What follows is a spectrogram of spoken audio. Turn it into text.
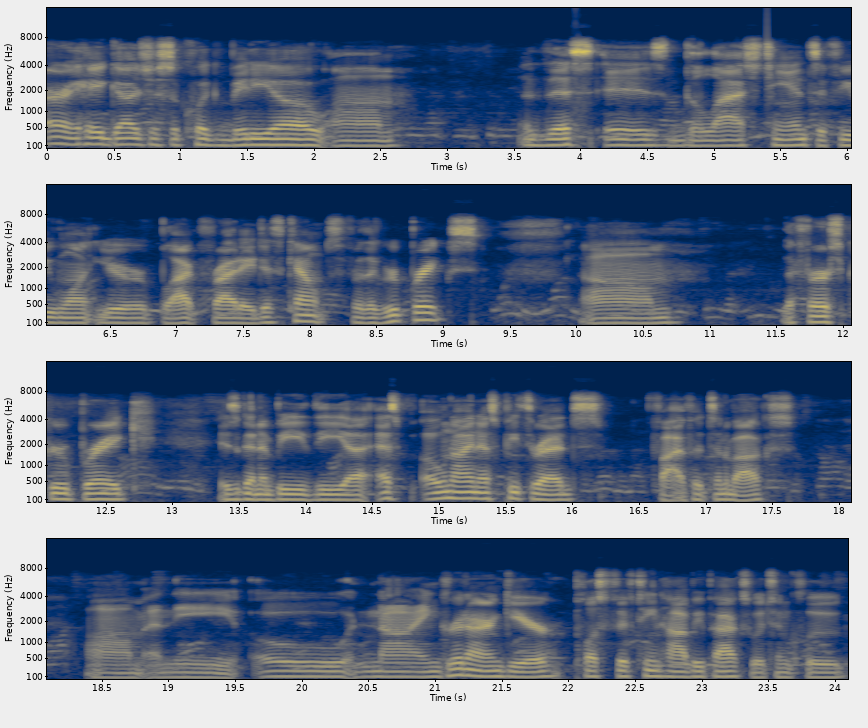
Alright, hey guys, just a quick video. Um, this is the last chance if you want your Black Friday discounts for the group breaks. Um, the first group break is going to be the uh, S 09 SP Threads, 5 hits in a box. Um, and the 09 Gridiron Gear plus 15 hobby packs, which include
